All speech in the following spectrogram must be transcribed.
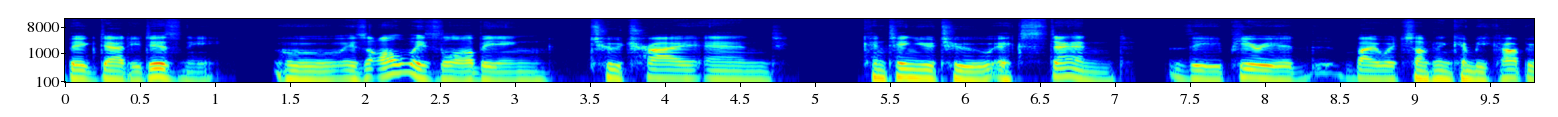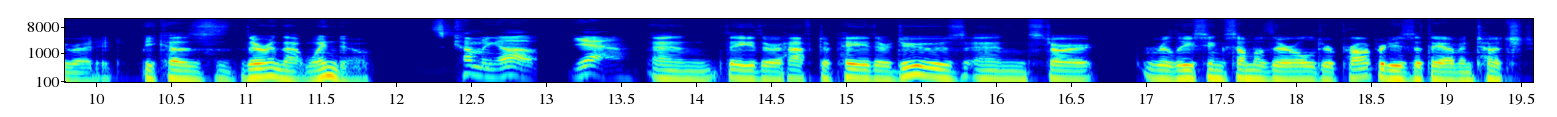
Big Daddy Disney, who is always lobbying to try and continue to extend the period by which something can be copyrighted because they're in that window. It's coming up. Yeah. and they either have to pay their dues and start releasing some of their older properties that they haven't touched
